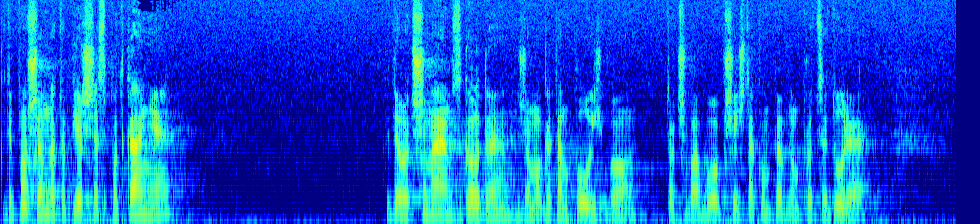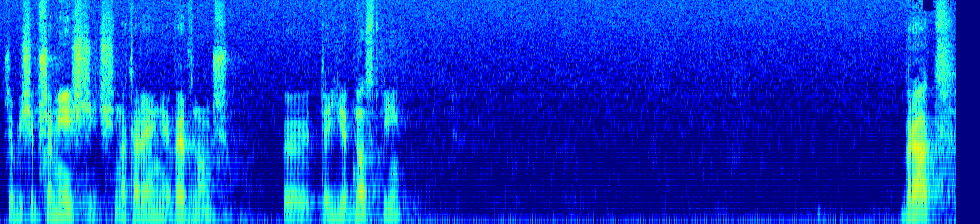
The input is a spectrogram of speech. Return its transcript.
Gdy poszłem na to pierwsze spotkanie, gdy otrzymałem zgodę, że mogę tam pójść, bo to trzeba było przejść taką pewną procedurę, żeby się przemieścić na terenie wewnątrz y, tej jednostki, brat,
